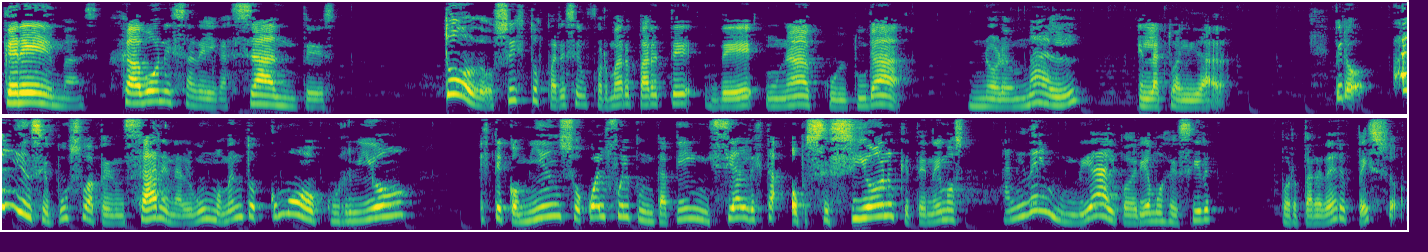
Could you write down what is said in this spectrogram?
cremas, jabones adelgazantes. Todos estos parecen formar parte de una cultura normal en la actualidad. Pero ¿Alguien se puso a pensar en algún momento cómo ocurrió este comienzo? ¿Cuál fue el puntapié inicial de esta obsesión que tenemos a nivel mundial, podríamos decir, por perder peso?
